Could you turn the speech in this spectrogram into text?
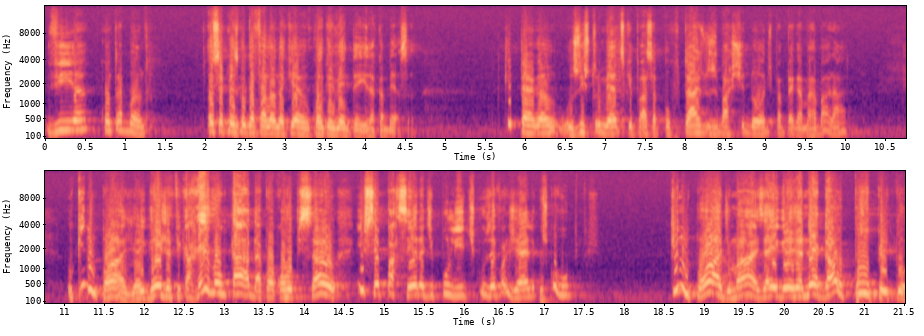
via contrabando. Você pensa que eu estou falando aqui é coisa que eu inventei da cabeça. Que pega os instrumentos que passa por trás dos bastidores para pegar mais barato. O que não pode, a igreja ficar revoltada com a corrupção e ser parceira de políticos evangélicos corruptos. O que não pode mais é a igreja negar o púlpito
